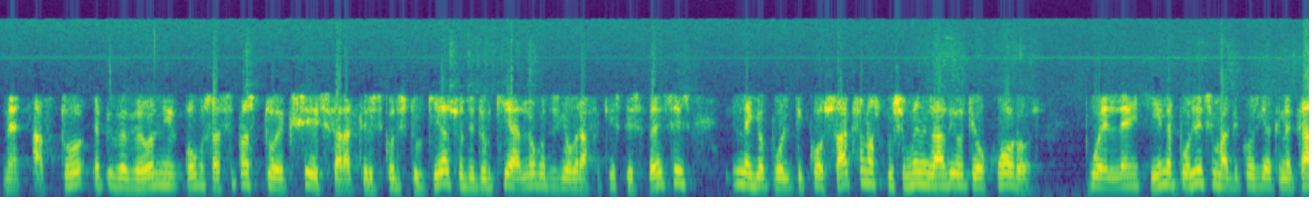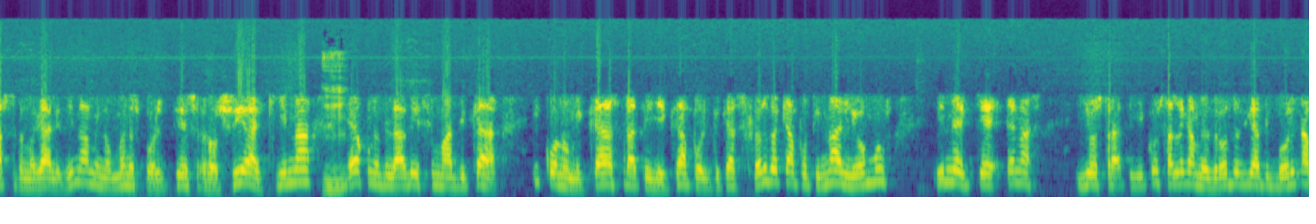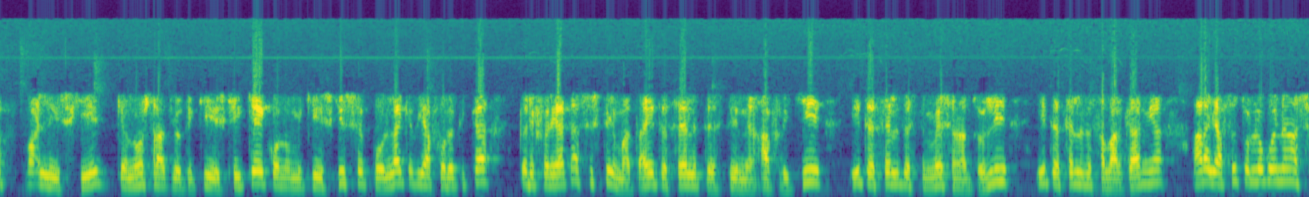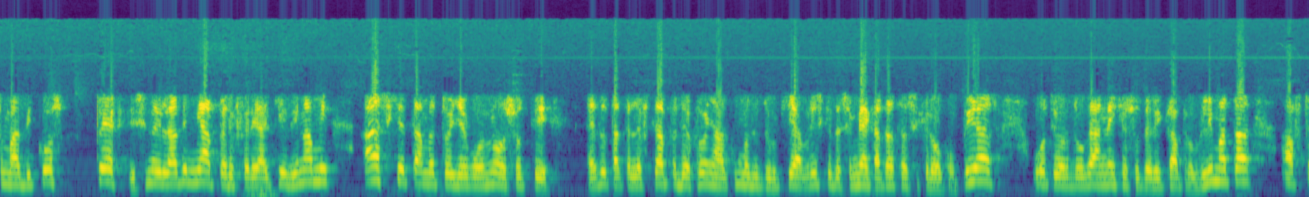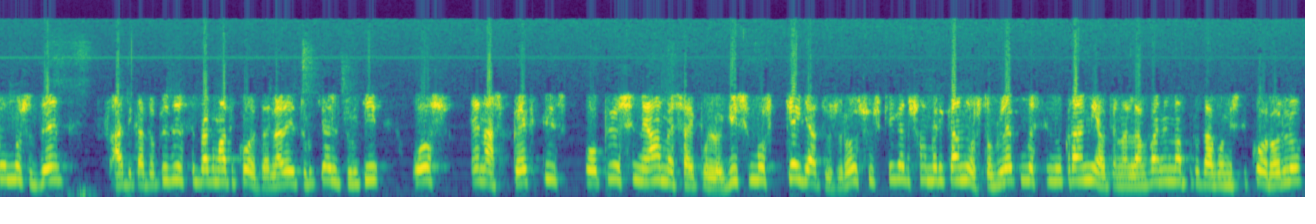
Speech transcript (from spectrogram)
Ναι, αυτό επιβεβαιώνει, όπως σας είπα, στο εξής χαρακτηριστικό της Τουρκίας, ότι η Τουρκία λόγω της γεωγραφικής της θέσης είναι γεωπολιτικός άξονας, που σημαίνει δηλαδή ότι ο χώρος που ελέγχει είναι πολύ σημαντικός για την εκάστοτε μεγάλη δύναμη. Οι Ηνωμένες Πολιτείες, Ρωσία, Κίνα έχουν δηλαδή σημαντικά οικονομικά, στρατηγικά, πολιτικά συμφέροντα και από την άλλη όμως είναι και ένας γεωστρατηγικός, θα λέγαμε δρόντας, γιατί μπορεί να βάλει ισχύ και ενώ στρατιωτική ισχύ και οικονομική ισχύ σε πολλά και διαφορετικά περιφερειακά συστήματα. Είτε θέλετε στην Αφρική, είτε θέλετε στη Μέση Ανατολή, είτε θέλετε στα Βαρκάνια. Άρα γι' αυτό το λόγο είναι ένας σημαντικός παίκτης. Είναι δηλαδή μια περιφερειακή δύναμη, άσχετα με το γεγονός ότι εδώ τα τελευταία πέντε χρόνια ακούμε ότι η Τουρκία βρίσκεται σε μια κατάσταση χρεοκοπίας, ότι ο Ερντογάν έχει εσωτερικά προβλήματα. Αυτό όμως δεν αντικατοπτρίζεται στην πραγματικότητα. Δηλαδή η Τουρκία λειτουργεί ως ένας παίκτης, ο οποίος είναι άμεσα υπολογίσιμος και για τους Ρώσους και για τους Αμερικανούς. Το βλέπουμε στην Ουκρανία, ότι αναλαμβάνει ένα πρωταγωνιστικό ρόλο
